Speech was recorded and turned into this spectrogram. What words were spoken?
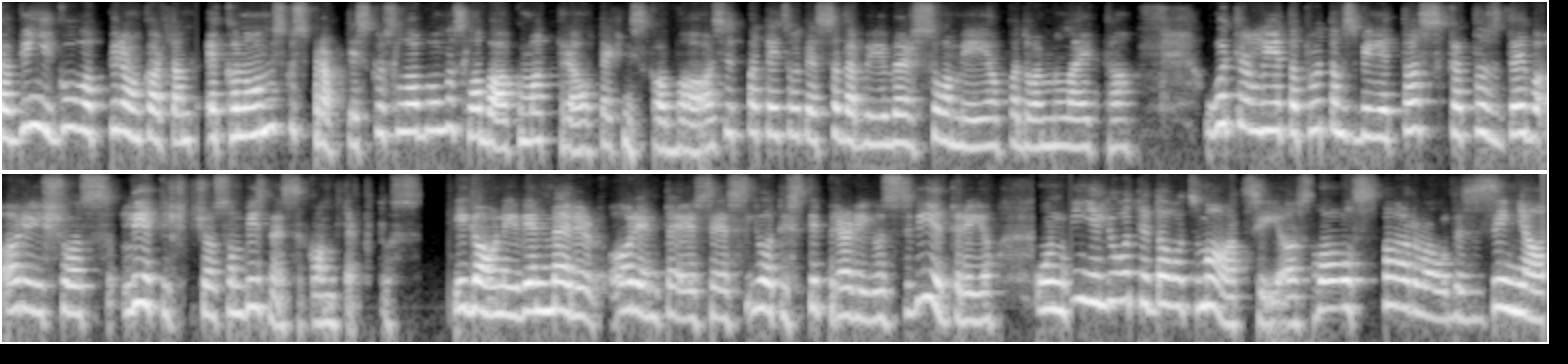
kā viņi guva pirmkārt ekonomiskus, praktiskus labumus, labāku materiālu tehnisko bāzi, pateicoties sadarbībai ar Somiju jau padomju laikā. Otra lieta, protams, bija tas, ka tas deva arī šos lietišķos un biznesa kontaktus. Igaunija vienmēr ir orientējusies ļoti stipri arī uz Zviedriju, un viņi ļoti daudz mācījās valsts pārvaldes ziņā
